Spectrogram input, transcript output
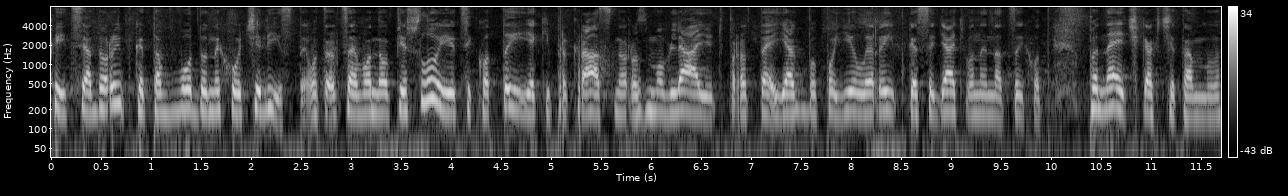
киця до рибки та в воду не хоче лізти. От це воно пішло, і ці коти, які прекрасно розмовляють про те, як би поїли рибки, сидять вони на цих от пенечках чи там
